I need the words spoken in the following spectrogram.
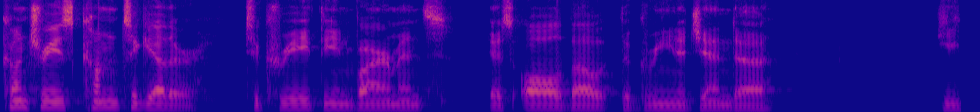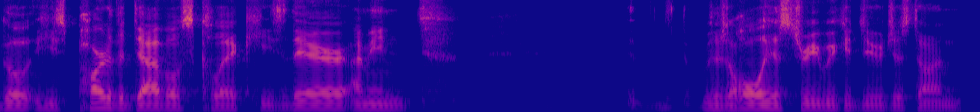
countries come together to create the environment. It's all about the green agenda. He go he's part of the Davos clique. He's there. I mean, there's a whole history we could do just on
